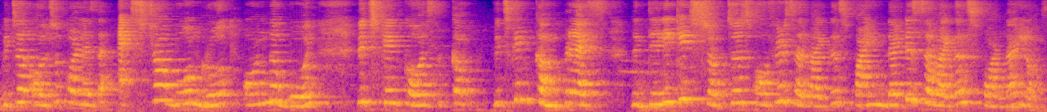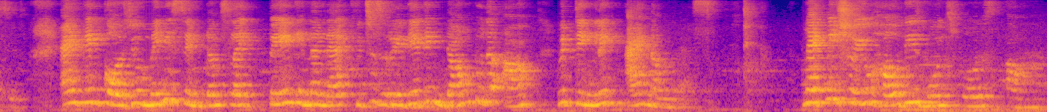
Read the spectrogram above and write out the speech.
which are also called as the extra bone growth on the bone, which can cause, which can compress the delicate structures of your cervical spine, that is cervical spondylosis, and can cause you many symptoms like pain in the neck, which is radiating down to the arm with tingling and numbness. Let me show you how these bone spurs are.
